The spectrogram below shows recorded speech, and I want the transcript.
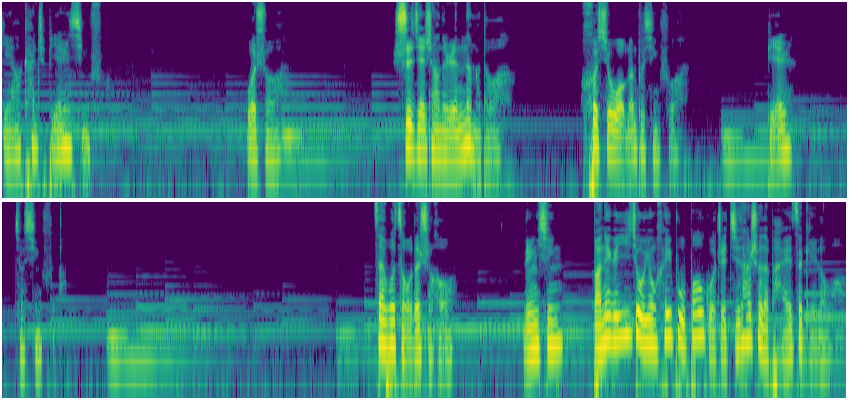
也要看着别人幸福。我说，世界上的人那么多，或许我们不幸福，别人就幸福了。在我走的时候，林星。把那个依旧用黑布包裹着吉他社的牌子给了我。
